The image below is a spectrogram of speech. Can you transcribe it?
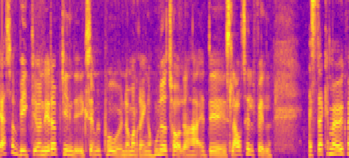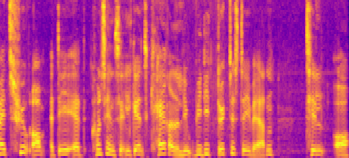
er så vigtige. Og netop din eksempel på, når man ringer 112 ja. og har et øh, slagtilfælde. Altså der kan man jo ikke være i tvivl om, at det, at kunstig intelligens kan redde liv, vi er de dygtigste i verden til at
